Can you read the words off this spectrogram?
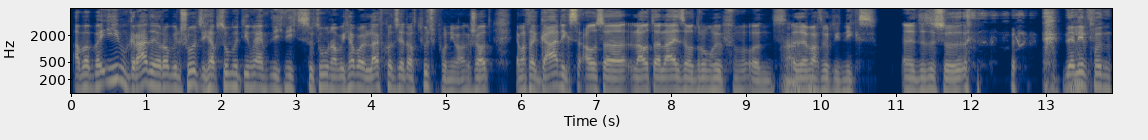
Aber bei ihm, gerade Robin Schulz, ich habe so mit ihm eigentlich nichts zu tun, aber ich habe mal ein Live-Konzert auf Twitch von ihm angeschaut. Er macht halt gar nichts außer lauter, leise und rumhüpfen und Ah. also er macht wirklich nichts. Äh, Das ist schon. Der lebt von,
